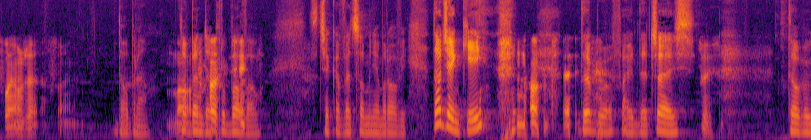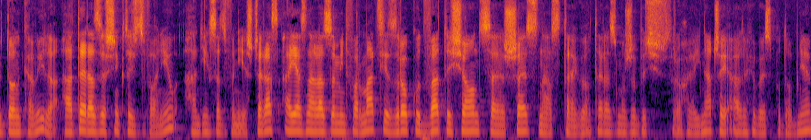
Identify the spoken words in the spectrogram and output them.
swoją, że, swoją. Dobra, No, to będę próbował. Jest ciekawe, co mnie mrowi. To dzięki. No. To było fajne. Cześć. cześć. To był Don Camilo. A teraz właśnie ktoś dzwonił, a niech zadzwoni jeszcze raz. A ja znalazłem informację z roku 2016. Teraz może być trochę inaczej, ale chyba jest podobnie.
